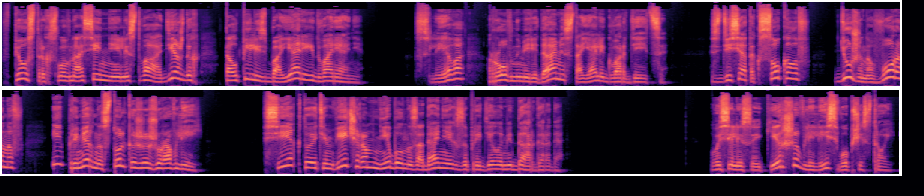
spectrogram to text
в пестрых, словно осенние листва одеждах, толпились бояре и дворяне. Слева ровными рядами стояли гвардейцы. С десяток соколов, дюжина воронов и примерно столько же журавлей. Все, кто этим вечером не был на заданиях за пределами Даргорода. Василиса и Кирша влились в общий строй.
